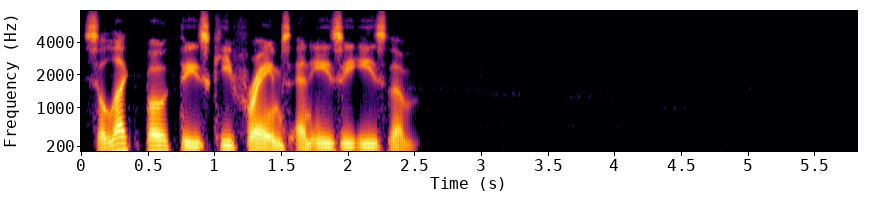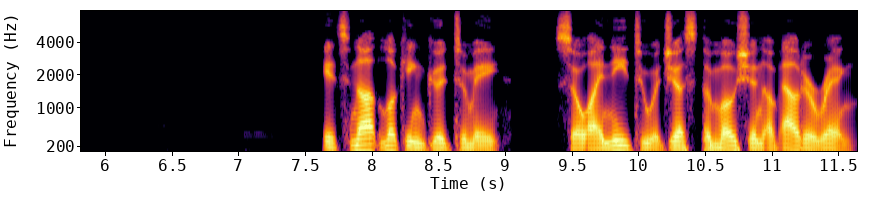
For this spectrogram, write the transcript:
Select both these keyframes and easy ease them. It's not looking good to me, so I need to adjust the motion of outer ring.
